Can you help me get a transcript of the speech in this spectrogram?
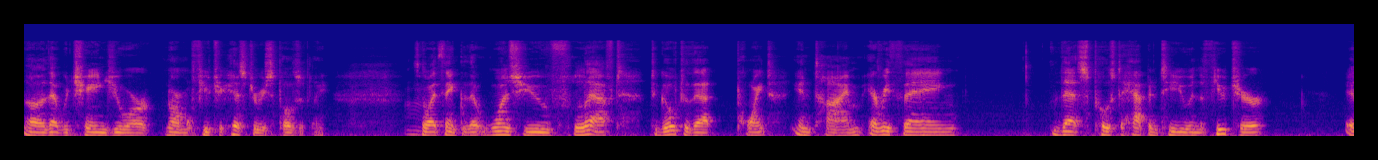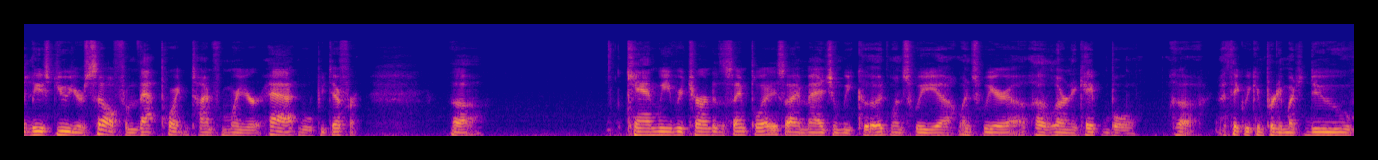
uh, that would change your normal future history supposedly. So I think that once you've left to go to that point in time, everything that's supposed to happen to you in the future, at least you yourself from that point in time from where you're at, will be different. Uh, can we return to the same place? I imagine we could once we uh, once we are uh, uh, learning capable. Uh, I think we can pretty much do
